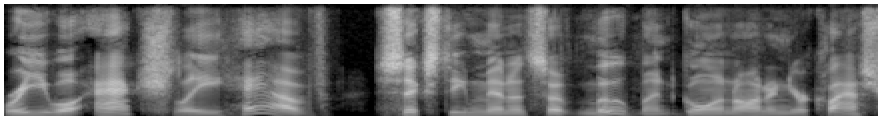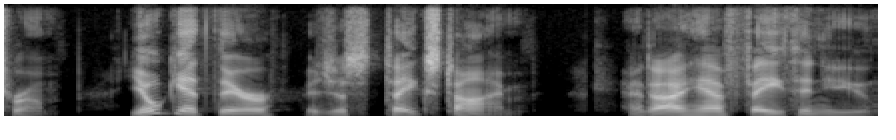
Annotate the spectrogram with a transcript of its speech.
where you will actually have 60 minutes of movement going on in your classroom. You'll get there, it just takes time. And I have faith in you.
